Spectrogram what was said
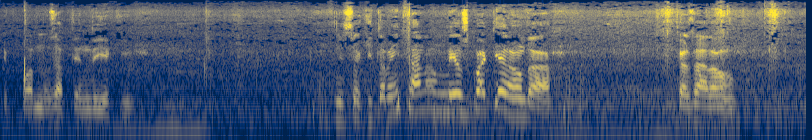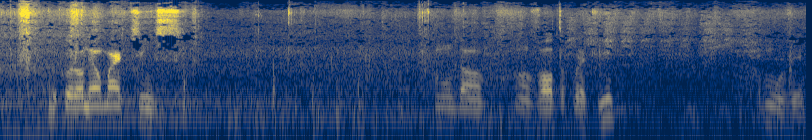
que pode nos atender aqui. Isso aqui também tá no mesmo quarteirão da casarão do Coronel Martins. Vamos dar uma, uma volta por aqui. Vamos ver.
